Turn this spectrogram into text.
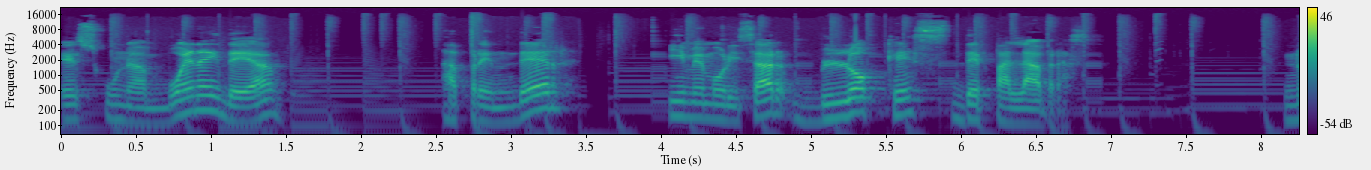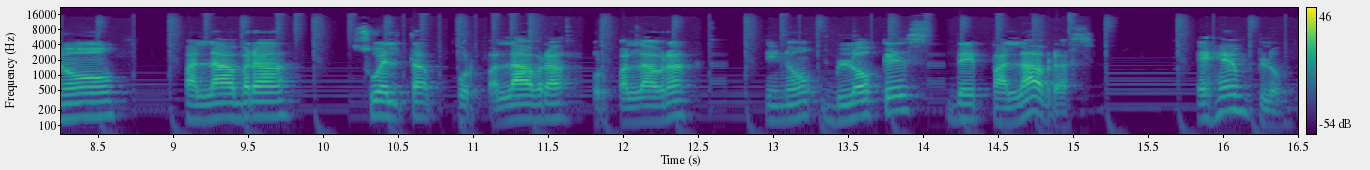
es una buena idea aprender y memorizar bloques de palabras. No palabra suelta por palabra por palabra, sino bloques de palabras. Ejemplo,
